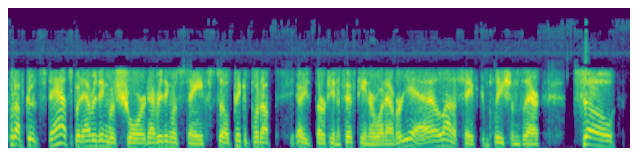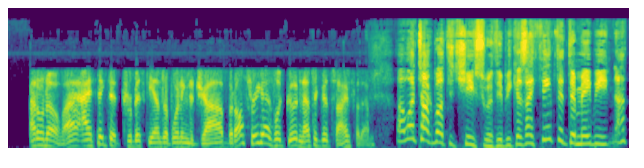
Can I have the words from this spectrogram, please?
put up good stats, but everything was short, everything was safe. So Pickett put up you know, he's 13 to 15 or whatever. Yeah, a lot of safe completions there. So I don't know. I, I think that Trubisky ends up winning the job, but all three guys look good, and that's a good sign for them. I want to talk about the Chiefs with you because I think that they're maybe not.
